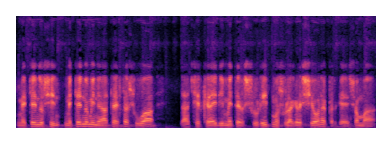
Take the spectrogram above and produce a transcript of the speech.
mettendosi- mettendomi nella testa sua, la cercherei di mettere sul ritmo, sull'aggressione perché insomma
